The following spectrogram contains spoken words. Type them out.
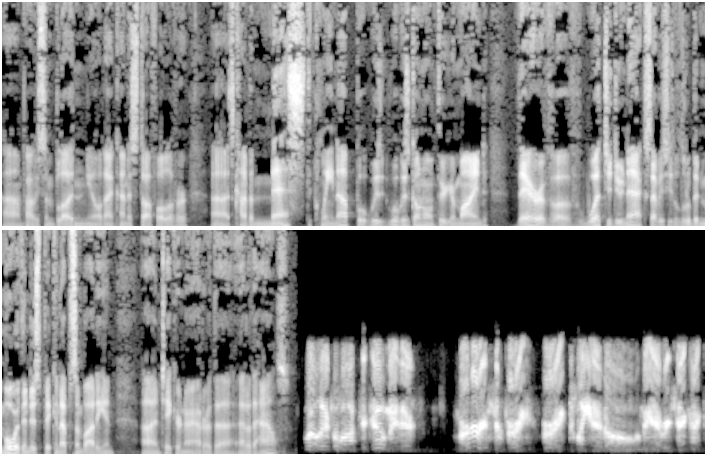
um, probably some blood and you know that kind of stuff all over. Uh, it's kind of a mess to clean up. What was what was going on through your mind there of, of what to do next? Obviously, a little bit more than just picking up somebody and uh, and taking her out of the out of the house. Well, there's a lot to do. I mean, there's murder isn't very very clean at all. I mean, everything like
